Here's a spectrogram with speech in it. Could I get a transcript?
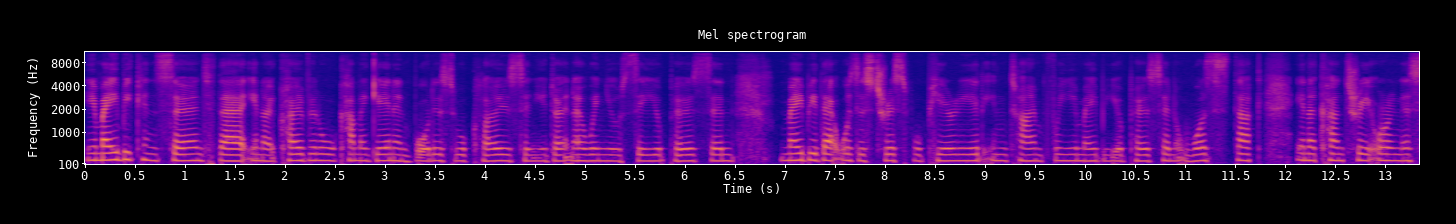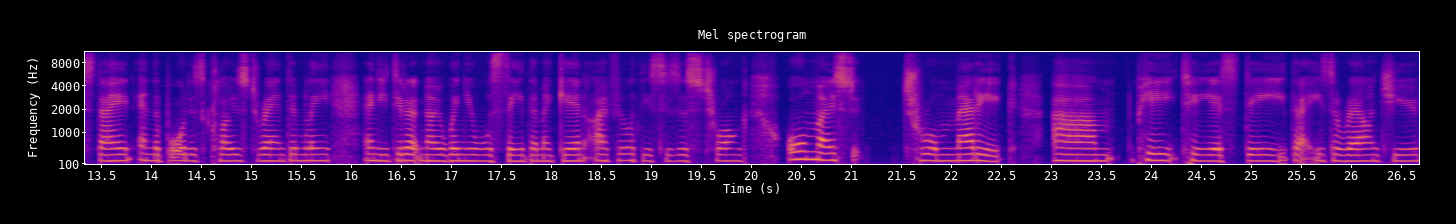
You may be concerned that, you know, COVID will come again and borders will close and you don't know when you'll see your person. Maybe that was a stressful period in time for you. Maybe maybe your person was stuck in a country or in a state and the borders closed randomly and you didn't know when you will see them again. I feel this is a strong, almost traumatic um, PTSD that is around you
